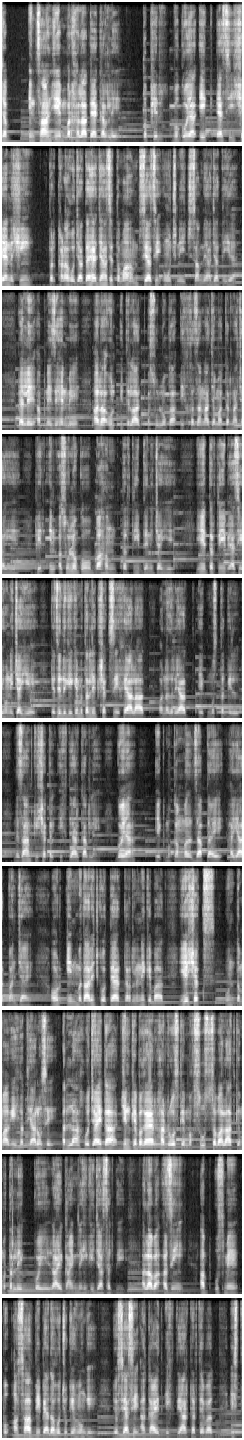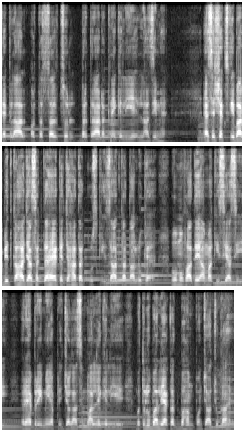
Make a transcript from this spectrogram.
جب انسان یہ مرحلہ طے کر لے، تو پھر وہ گویا ایک ایسی شے نشین پر کھڑا ہو جاتا ہے جہاں سے تمام سیاسی اونچ نیچ سامنے آ جاتی ہے۔ پہلے اپنے ذہن میں اعلیٰ الاطلاق اصولوں کا ایک خزانہ جمع کرنا چاہیے، پھر ان اصولوں کو باہم ترتیب دینی چاہیے۔ یہ ترتیب ایسی ہونی چاہیے کہ زندگی کے متعلق شخصی خیالات اور نظریات ایک مستقل نظام کی شکل اختیار کر لیں۔ گویا ایک مکمل ضابطۂ حیات بن جائے اور ان مدارج کو تیار کر لینے کے بعد یہ شخص ان دماغی ہتھیاروں سے اللہ ہو جائے گا جن کے بغیر ہر روز کے مخصوص سوالات کے متعلق کوئی رائے قائم نہیں کی جا سکتی۔ علاوہ عظیم اب اس میں وہ اصاف بھی پیدا ہو چکے ہوں گے جو سیاسی عقائد اختیار کرتے وقت استقلال اور تسلسل برقرار رکھنے کے لیے لازم ہے۔ ایسے شخص کی بابیت کہا جا سکتا ہے کہ جہاں تک اس کی ذات کا تعلق ہے، وہ مفاد عامہ کی سیاسی رہبری میں اپنی جگہ سنبھالنے کے لیے مطلوبہ لیاقت بہم پہنچا چکا ہے۔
